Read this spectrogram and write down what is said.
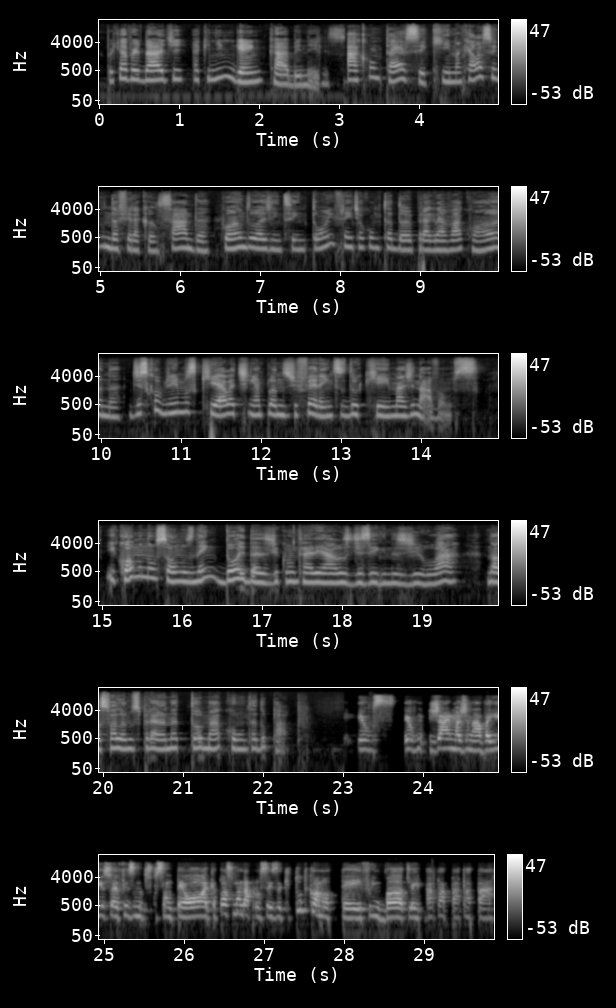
porque a verdade é que ninguém cabe neles. Acontece que naquela segunda-feira cansada, quando a gente sentou em frente ao computador para gravar com a Ana, descobrimos que ela tinha planos diferentes do que imaginávamos. E como não somos nem doidas de contrariar os desígnios de Ruá, nós falamos para Ana tomar conta do papo eu, eu já imaginava isso, aí eu fiz uma discussão teórica, posso mandar para vocês aqui tudo que eu anotei, fui em Butler, pá, pá, pá, pá, pá.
